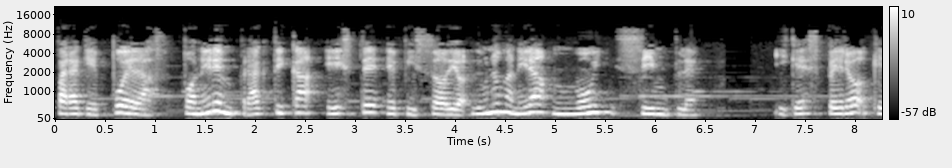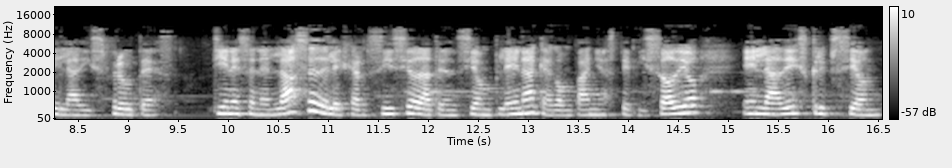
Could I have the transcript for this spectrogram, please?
para que puedas poner en práctica este episodio de una manera muy simple y que espero que la disfrutes. Tienes el enlace del ejercicio de atención plena que acompaña este episodio en la descripción.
